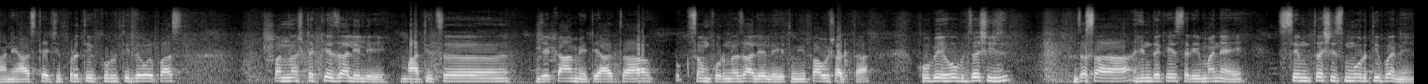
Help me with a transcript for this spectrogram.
आणि आज त्याची प्रतिकृती जवळपास पन्नास टक्के झालेली आहे. मातीचं जे काम आहे ते आता संपूर्ण झालेलं आहे. तुम्ही पाहू शकता. हुबेहूब जशी जसा हिंद केसरी मन्या आहे सेम तशीच मूर्ती पण आहे.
